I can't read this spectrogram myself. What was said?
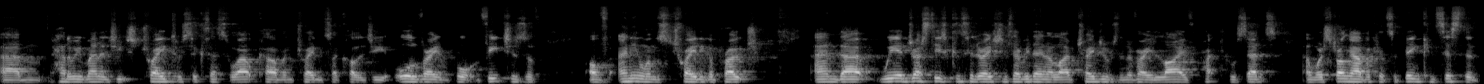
Um, how do we manage each trade to a successful outcome and trading psychology? All very important features of, of anyone's trading approach. And uh, we address these considerations every day in our live trade rooms in a very live, practical sense. And we're strong advocates of being consistent.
